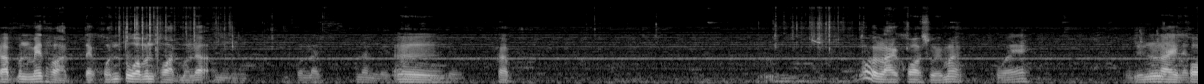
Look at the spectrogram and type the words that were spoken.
ครับมันไม่ถอด แต่ขนตัวมันถอดหมดแล้ว อืมคนละนั่นเลยเออ ครับโอ้ลายคอสวยมาก สวยลิ้นลายคอ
